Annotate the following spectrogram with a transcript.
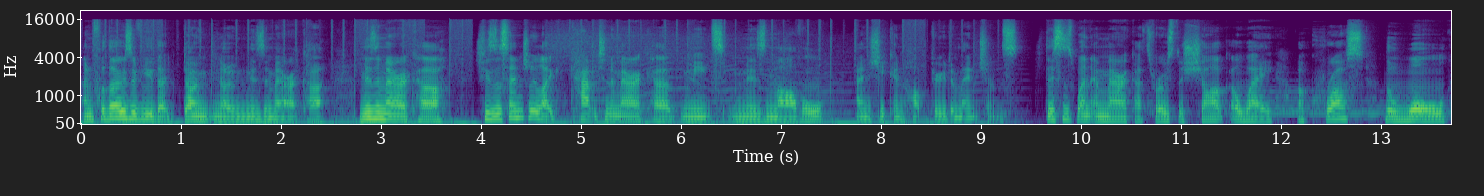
And for those of you that don't know Ms. America, Ms. America, she's essentially like Captain America meets Ms. Marvel, and she can hop through dimensions. This is when America throws the shark away across the wall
